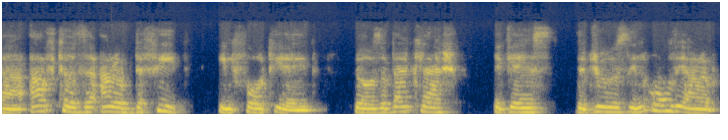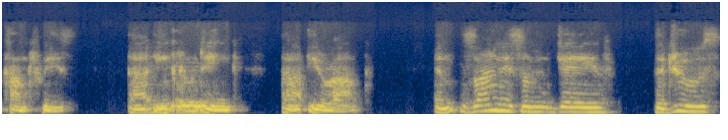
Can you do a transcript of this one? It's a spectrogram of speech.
Uh, after the Arab defeat in 48, there was a backlash against the Jews in all the Arab countries, uh, including uh, Iraq. And Zionism gave the Jews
